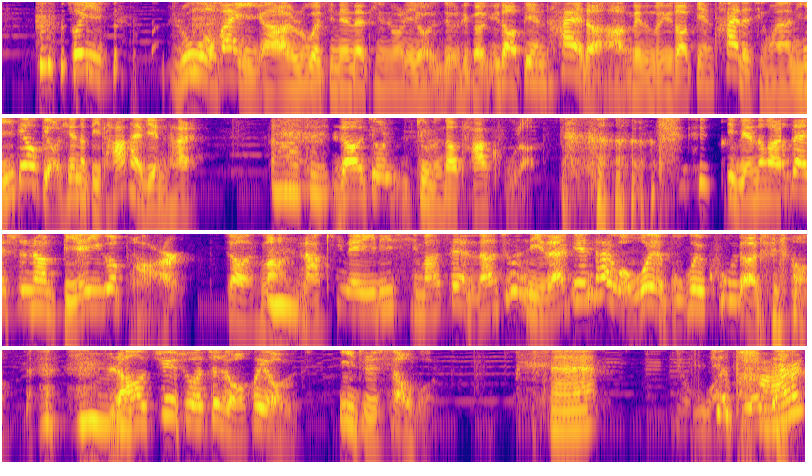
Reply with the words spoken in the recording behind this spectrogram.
所以，如果万一啊，如果今天在听众里有有这个遇到变态的啊，妹子们遇到变态的情况下，你一定要表现的比他还变态，啊，对，然后就就轮到他哭了。这边的话，在身上别一个牌儿，叫什么嗯 “naki ne i d i shimasen”，那就是你来变态我，我也不会哭的这种。嗯然后据说这种会有抑制效果。哎，这个牌儿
